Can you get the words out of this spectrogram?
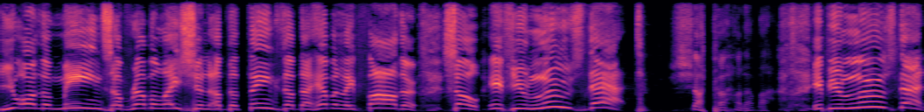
You are the means of revelation of the things of the Heavenly Father. So if you lose that, if you lose that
